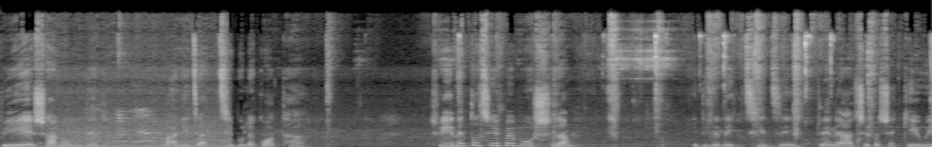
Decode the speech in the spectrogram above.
বেশ আনন্দের। বাড়ি যাচ্ছি বলে কথা। ট্রেনে তো চেপে বসলাম। এদিকে দেখছি যে ট্রেনে আশেপাশে কেউই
